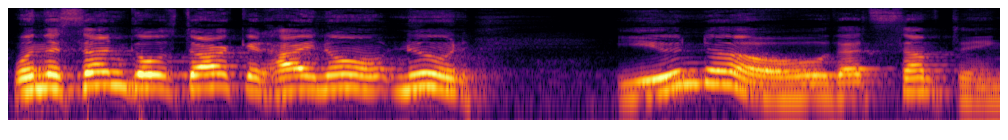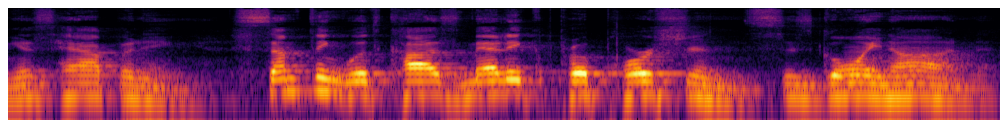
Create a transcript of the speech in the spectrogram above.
When the sun goes dark at high noon, you know that something is happening. Something with cosmetic proportions is going on.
